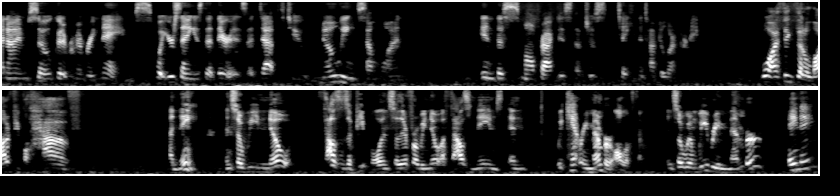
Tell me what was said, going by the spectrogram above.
and I'm so good at remembering names. What you're saying is that there is a depth to knowing someone in the small practice of just taking the time to learn their name. Well, I think that a lot of people have a name. And so we know thousands of people, and so therefore we know a thousand names, and we can't remember all of them. And so when we remember a name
